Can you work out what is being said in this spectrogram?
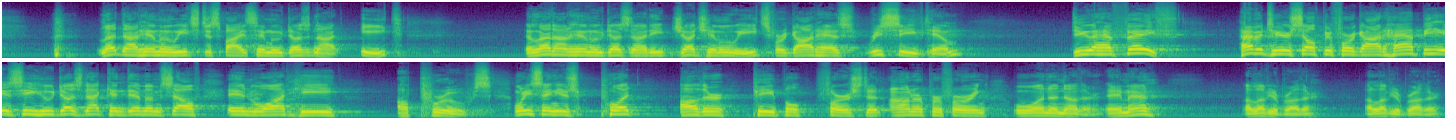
let not him who eats despise him who does not eat. And let not him who does not eat judge him who eats, for God has received him. Do you have faith? Have it to yourself before God. Happy is he who does not condemn himself in what he approves. What he's saying is put other people first and honor preferring one another. Amen? I love your brother. I love your brother.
